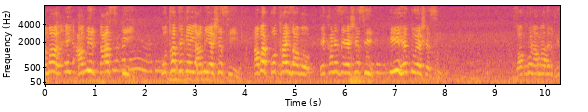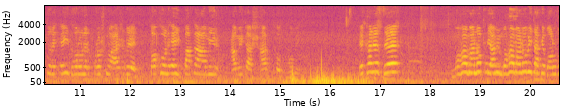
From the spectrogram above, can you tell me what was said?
আমার, এই আমির কাজ কি? কোথা থেকে এই আমি এসেছি? আবার কোথায় যাব? এখানে যে এসেছি, কি হেতু এসেছি? যখন আমাদের ভিতরে এই ধরনের প্রশ্ন আসবে, তখন এই পাকা আমির, আমিটা সার্থক হবে। এখানে যে মহামানবটি, আমি মহামানবী তাকে বলব,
